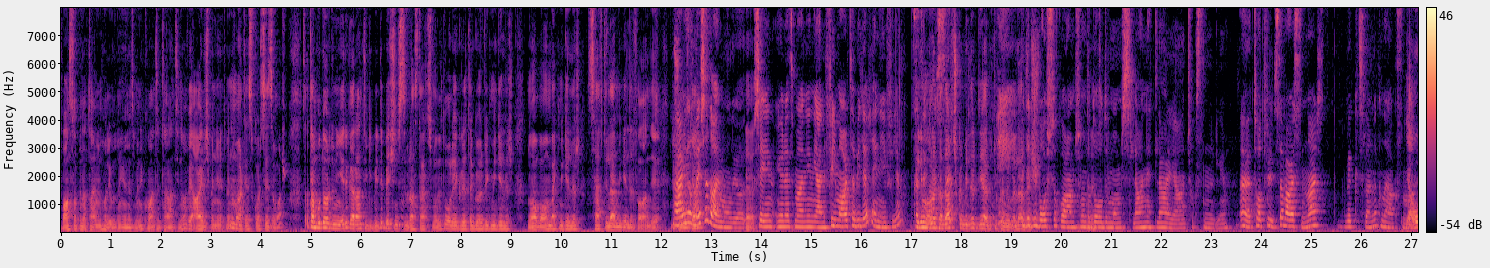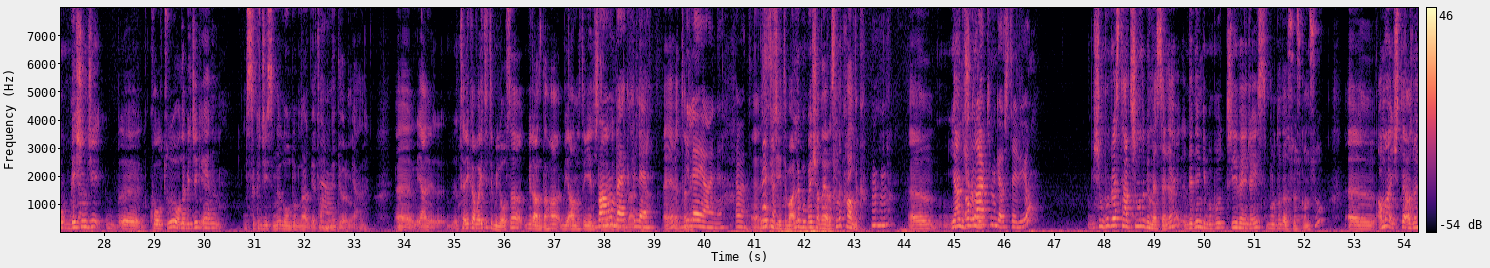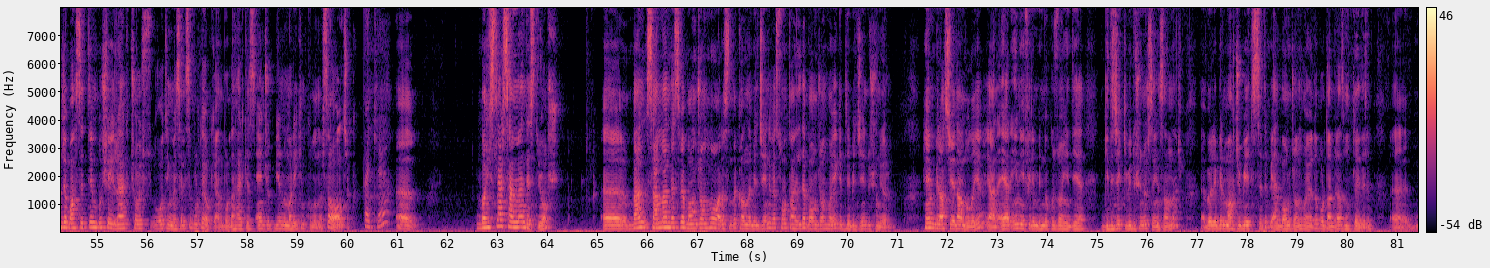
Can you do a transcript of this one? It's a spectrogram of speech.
Once Upon a Time in Hollywood'un yönetmeni Quentin Tarantino ve Irishman yönetmeni Martin Scorsese var. Zaten bu dördünün yeri garanti gibiydi. Beşincisi biraz tartışmalıydı. Oraya Greta Gerwig mi gelir, Noah Baumbach mi gelir, Safdie'ler mi gelir falan diye her yıl düşünürken 5 aday mı oluyor Evet. şeyin yönetmenliğin yani film artabilir en iyi film film ona kadar çıkabilir. Diğer bütün kategoriler Bir de 5. bir boşluk varmış onu da Evet. doldurmamış lanetler ya çok sinirliyim. Evet Todd Phillips'e versinler ve kıçlarına kına yaksınlar. Ya o beşinci e, koltuğu olabilecek en sıkıcı isimleri doldurdular diye tahmin Evet. ediyorum yani. E, yani Taika Waititi bile olsa biraz daha bir anlatı geliştirilebilirdi Baumbach belki. bile. E, evet tabii. Bile yani. Evet. E, Neyse. netice itibariyle bu beş aday arasında kaldık. E, yani şöyle... Oklar kimi gösteriyor? Şimdi bu biraz tartışmalı bir mesele. Dediğim gibi bu three-way race burada da söz konusu. Ee, ama işte az önce bahsettiğim bu şey rank choice voting meselesi burada yok yani. Burada herkes en çok bir numarayı kim kullanırsa o alacak. Peki. Ee, bahisler Sam Mendes diyor. Ee, ben Sam Mendes ve Bong Joon-ho arasında kalınabileceğini ve son tahlilde Bong Joon-ho'ya gidilebileceğini düşünüyorum. Hem biraz şeyden dolayı yani eğer en iyi film 1917'ye gidecek gibi düşünürse insanlar böyle bir mahcubiyet hissedip yani Bong Joon-ho'ya da buradan biraz mutlu edelim e,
